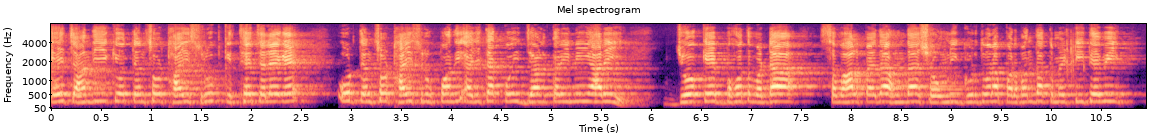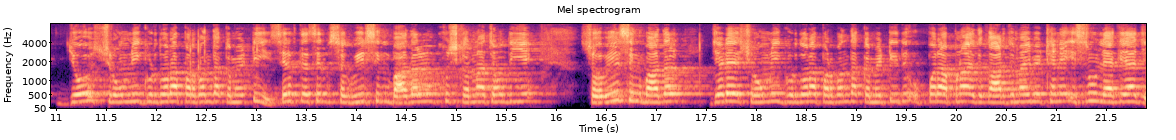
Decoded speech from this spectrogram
ਇਹ ਚਾਹੁੰਦੀ ਕਿ ਉਹ 328 ਸਰੂਪ ਕਿੱਥੇ ਚਲੇ ਗਏ ਔਰ 328 ਸਰੂਪਾਂ ਦੀ ਅਜੇ ਤੱਕ ਕੋਈ ਜਾਣਕਾਰੀ ਨਹੀਂ ਆ ਰਹੀ, ਜੋ ਕਿ ਬਹੁਤ ਵੱਡਾ ਸਵਾਲ ਪੈਦਾ ਹੁੰਦਾ ਸ਼੍ਰੋਮਣੀ ਗੁਰਦੁਆਰਾ ਪ੍ਰਬੰਧਕ ਕਮੇਟੀ ਤੇ ਵੀ। ਜੋ ਸ਼੍ਰੋਮਣੀ ਗੁਰਦੁਆਰਾ ਪ੍ਰਬੰਧਕ ਕਮੇਟੀ ਸਿਰਫ ਤੇ ਸਿਰਫ ਸੁਖਬੀਰ ਸਿੰਘ ਬਾਦਲ ਨੂੰ ਖੁਸ਼ ਕਰਨਾ ਚਾਹੁੰਦੀ ਹੈ ਸੁਖਬੀਰ ਸਿੰਘ ਬਾਦਲ ਜਿਹੜੇ ਸ਼੍ਰੋਮਣੀ ਗੁਰਦੁਆਰਾ ਪ੍ਰਬੰਧਕ ਕਮੇਟੀ ਦੇ ਉੱਪਰ ਆਪਣਾ ਅਧਿਕਾਰ ਜਮਾਈ ਬੈਠੇ ਨੇ, ਇਸ ਨੂੰ ਲੈ ਕੇ ਅੱਜ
